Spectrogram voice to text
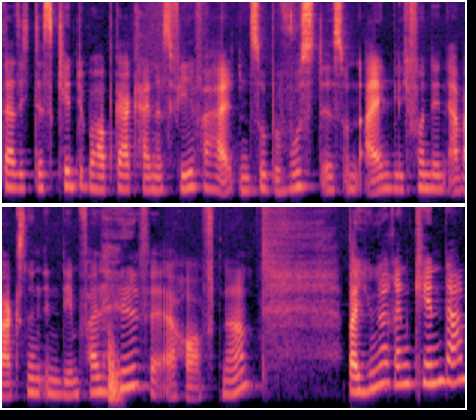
da sich das Kind überhaupt gar keines Fehlverhaltens so bewusst ist und eigentlich von den Erwachsenen in dem Fall Hilfe erhofft. Ne? Bei jüngeren Kindern,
